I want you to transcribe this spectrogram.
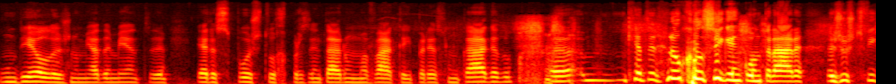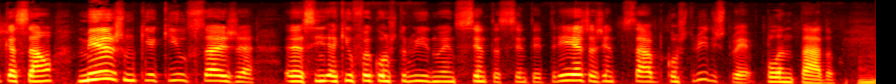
um deles, nomeadamente, era suposto representar uma vaca e parece um cágado, uh, quer dizer, não consigo encontrar a justificação, mesmo que aquilo seja assim, aquilo foi construído em 60, 63, a gente sabe construído, isto é, plantado. Hum.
